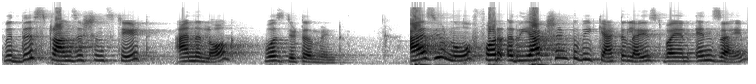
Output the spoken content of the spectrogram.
with this transition state analog was determined. As you know for a reaction to be catalyzed by an enzyme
